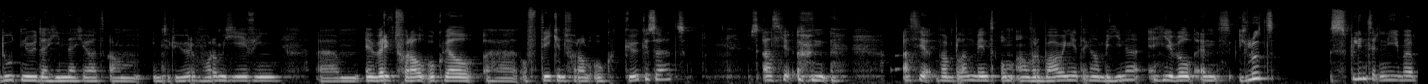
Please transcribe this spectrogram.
doet nu dag in dag uit aan interieurvormgeving. Um, en werkt vooral ook wel, uh, of tekent vooral ook keukens uit. Dus als je, als je van plan bent om aan verbouwingen te gaan beginnen en je wil een gloed splinternieuwe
